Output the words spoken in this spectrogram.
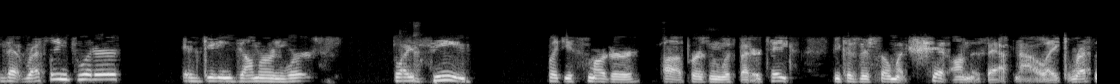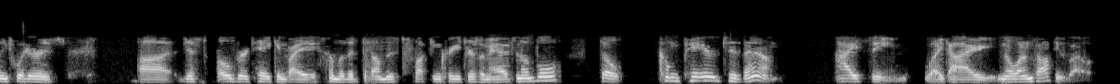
that wrestling Twitter is getting dumber and worse. So I seem like a smarter uh, person with better takes because there's so much shit on this app now. Like wrestling Twitter is uh, just overtaken by some of the dumbest fucking creatures imaginable. So compared to them, I seem like I know what I'm talking about.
